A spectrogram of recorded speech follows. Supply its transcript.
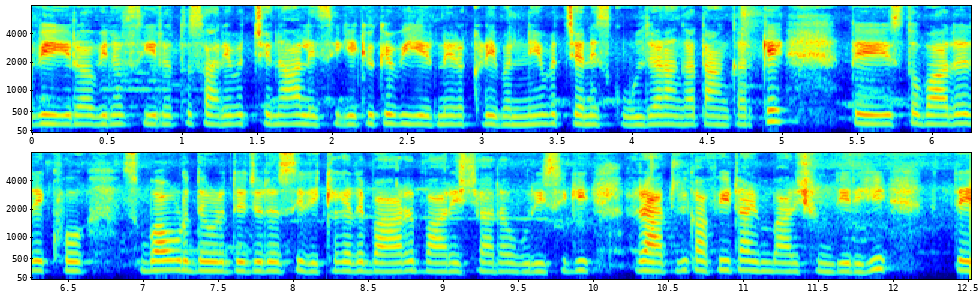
ਵੀਰ ਅਵਿਨਵ ਸੀਰਤ ਸਾਰੇ ਬੱਚੇ ਨਹਾ ਲਏ ਸੀਗੇ ਕਿਉਂਕਿ ਵੀਰ ਨੇ ਰੱਖੜੀ ਹੈ ਬੱਚਿਆਂ ਨੇ ਸਕੂਲ ਜਾਣਾਗਾ ਤਾਂ ਕਰਕੇ ਤੇ ਇਸ ਤੋਂ ਬਾਅਦ ਦੇਖੋ ਸਵੇਰ ਉੜਦੇ ਉੜਦੇ ਜਦੋਂ ਅਸੀਂ ਦੇਖਿਆ ਕਿਤੇ ਬਾਹਰ ਬਾਰਿਸ਼ ਜ਼ਿਆਦਾ ਹੋ ਰਹੀ ਸੀਗੀ ਰਾਤ ਵੀ ਕਾਫੀ ਟਾਈਮ ਬਾਰਿਸ਼ ਹੁੰਦੀ ਰਹੀ ਤੇ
